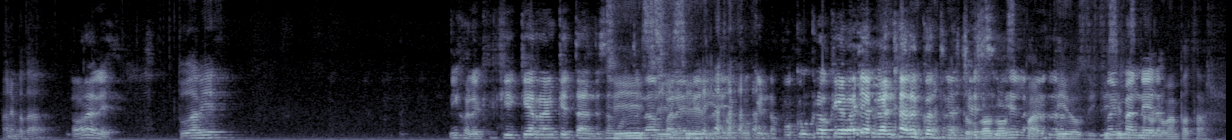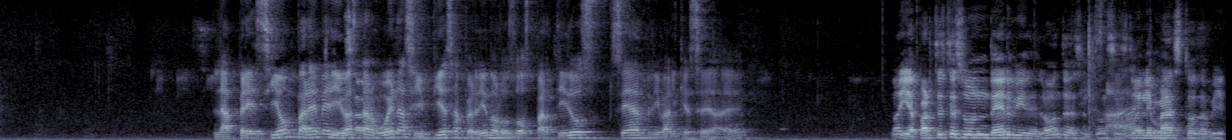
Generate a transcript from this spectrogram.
¿Van a empatar? Órale. ¿Tú, David? Híjole, qué, qué arranque tan desafortunado sí, para sí. Emery. ¿eh? Porque tampoco creo que vaya a ganar contra el Chelsea. dos eh, partidos No hay difíciles, pero manera. lo va a empatar. La presión para Emery va a estar buena si empieza perdiendo los dos partidos, sea el rival que sea, ¿eh? No, y aparte este es un derby de Londres, entonces Exacto. duele más todavía.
